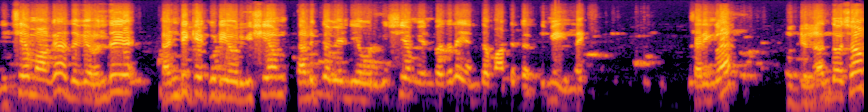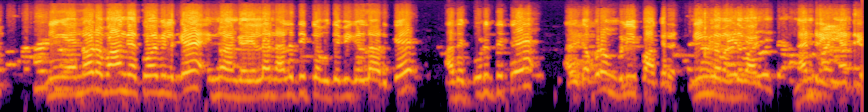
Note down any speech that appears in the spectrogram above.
நிச்சயமாக அதுக்கு வந்து கண்டிக்கக்கூடிய ஒரு விஷயம் தடுக்க வேண்டிய ஒரு விஷயம் என்பதுல எந்த மாற்று கருத்துமே இல்லை. சரிங்களா? சந்தோஷம். நீங்க என்னோட வாங்க கோவிலுக்கு. இன்னும் அங்க எல்லா நலத்திட்ட உதவிகள்லாம் இருக்கு. அதை கொடுத்துட்டு அதுக்கப்புறம் உங்களையும் பாக்குறேன். நீங்களும் வந்து வாங்க நன்றி நன்றி.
